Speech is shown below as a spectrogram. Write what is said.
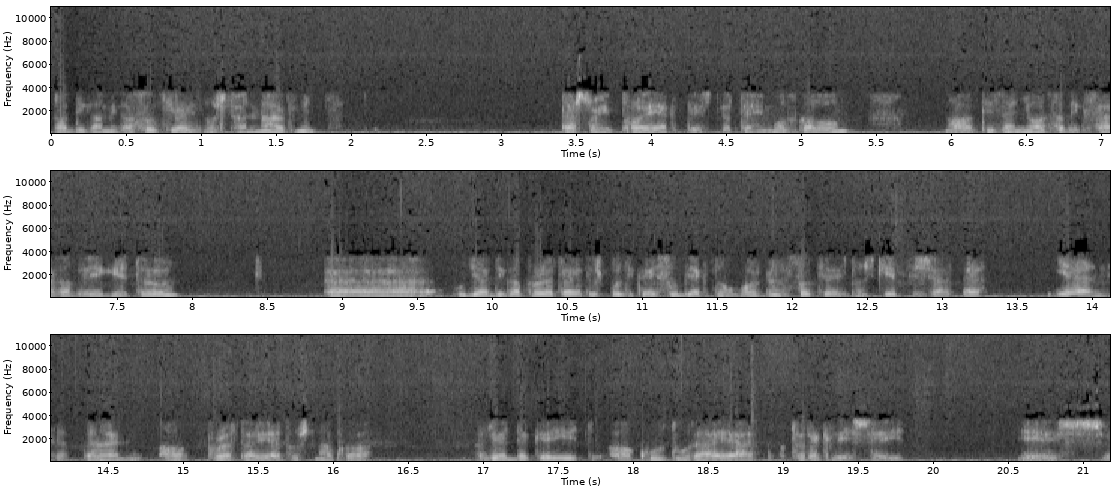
addig, amíg a szocializmus fennállt, mint társadalmi projekt és történelmi mozgalom, a 18. század végétől. Ugye addig a proletariátus politikai szubjektum volt, mert a szocializmus képviselte jelenítette meg a proletariátusnak a, az érdekeit, a kultúráját, a törekvéseit. És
